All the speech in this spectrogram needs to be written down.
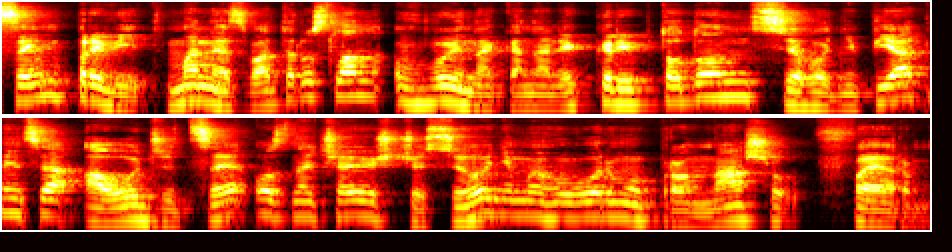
Всім привіт! Мене звати Руслан. Ви на каналі Криптодон. Сьогодні п'ятниця, а отже, це означає, що сьогодні ми говоримо про нашу ферму.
